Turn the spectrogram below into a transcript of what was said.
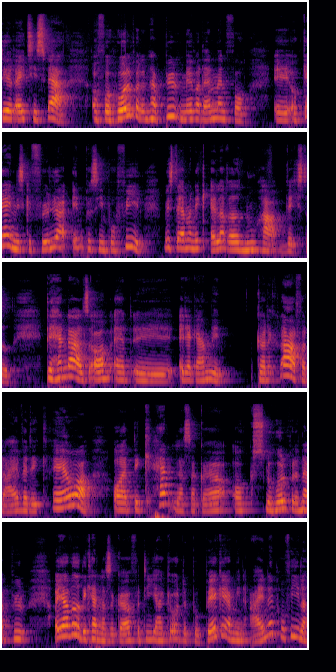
det er rigtig svært at få hul på den her byld med, hvordan man får øh, organiske følgere ind på sin profil, hvis det er, at man ikke allerede nu har vækstet. Det handler altså om, at, øh, at jeg gerne vil gøre det klart for dig, hvad det kræver, og at det kan lade sig gøre at slå hul på den her byld. Og jeg ved, at det kan lade sig gøre, fordi jeg har gjort det på begge af mine egne profiler,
